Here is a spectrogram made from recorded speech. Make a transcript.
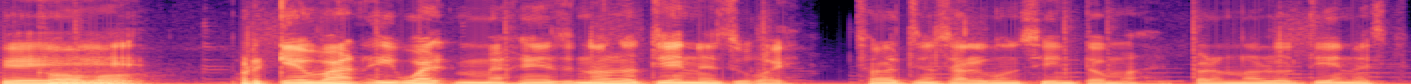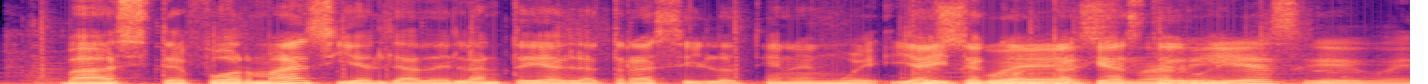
que. ¿Cómo? Porque van, igual, imagínate, no lo tienes, güey. Solo tienes algún síntoma, pero no lo tienes. Vas y te formas y el de adelante y el de atrás sí lo tienen, güey. Y ahí Pues, te güey, contagiaste, güey. güey.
